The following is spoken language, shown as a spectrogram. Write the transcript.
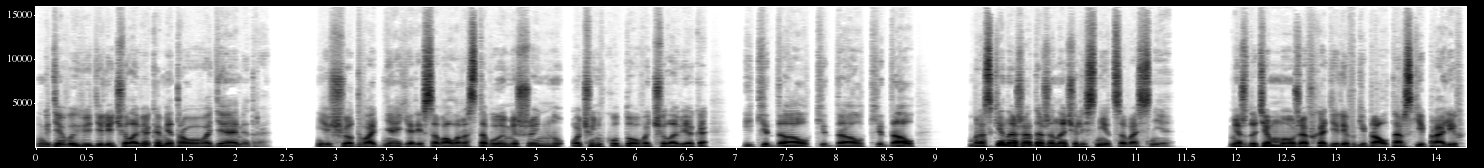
Где вы видели человека метрового диаметра? Еще два дня я рисовал ростовую мишень, ну, очень худого человека, и кидал, кидал, кидал. Броски ножа даже начали сниться во сне. Между тем мы уже входили в Гибралтарский пролив.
